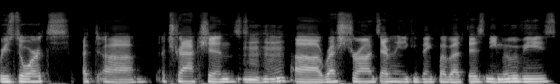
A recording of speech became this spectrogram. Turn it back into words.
resorts, uh, attractions, mm-hmm. uh, restaurants, everything you can think of about Disney movies.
